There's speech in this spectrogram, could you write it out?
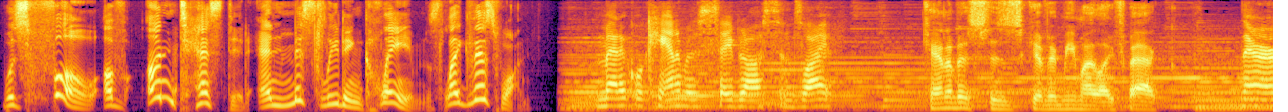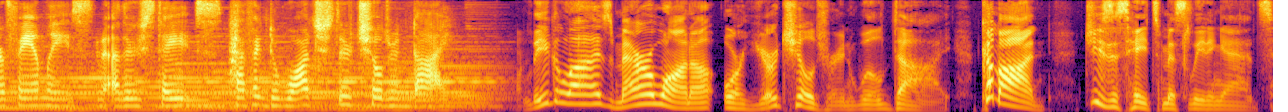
was full of untested and misleading claims, like this one. Medical cannabis saved Austin's life. Cannabis has given me my life back. There are families in other states having to watch their children die. Legalize marijuana or your children will die. Come on! Jesus hates misleading ads.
